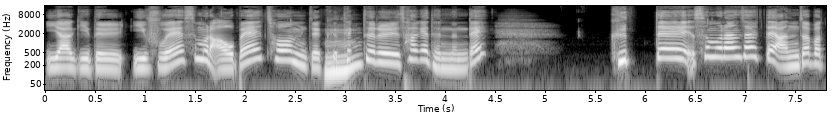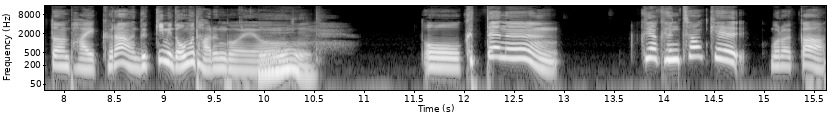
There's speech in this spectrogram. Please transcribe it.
이야기들 이후에 29에 처음 이제 그 음. 택트를 사게 됐는데 그때 21살 때 앉아봤던 바이크랑 느낌이 너무 다른 거예요. 오. 어, 그때는 그냥 괜찮게, 뭐랄까,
